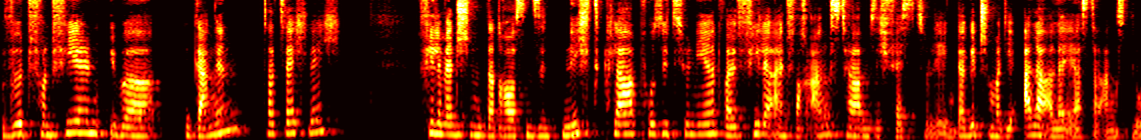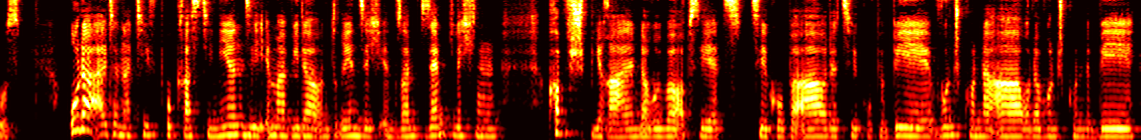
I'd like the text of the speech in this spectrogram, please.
wird von vielen übergangen tatsächlich. Viele Menschen da draußen sind nicht klar positioniert, weil viele einfach Angst haben, sich festzulegen. Da geht schon mal die aller, allererste Angst los. Oder alternativ prokrastinieren sie immer wieder und drehen sich in sämtlichen Kopfspiralen darüber, ob sie jetzt Zielgruppe A oder Zielgruppe B, Wunschkunde A oder Wunschkunde B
